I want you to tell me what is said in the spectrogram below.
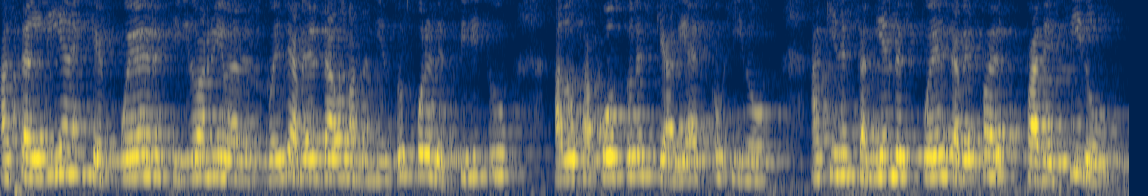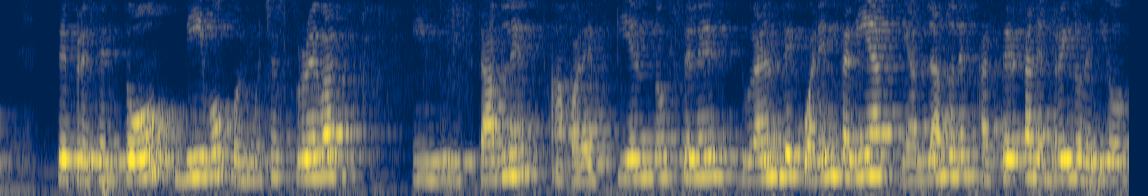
hasta el día en que fue recibido arriba después de haber dado mandamientos por el Espíritu a los apóstoles que había escogido, a quienes también después de haber padecido, se presentó vivo con muchas pruebas indubitables, apareciéndoseles durante cuarenta días y hablándoles acerca del reino de Dios.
